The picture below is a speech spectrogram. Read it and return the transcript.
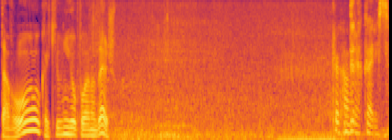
того, какие у нее планы дальше. Дракарис.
